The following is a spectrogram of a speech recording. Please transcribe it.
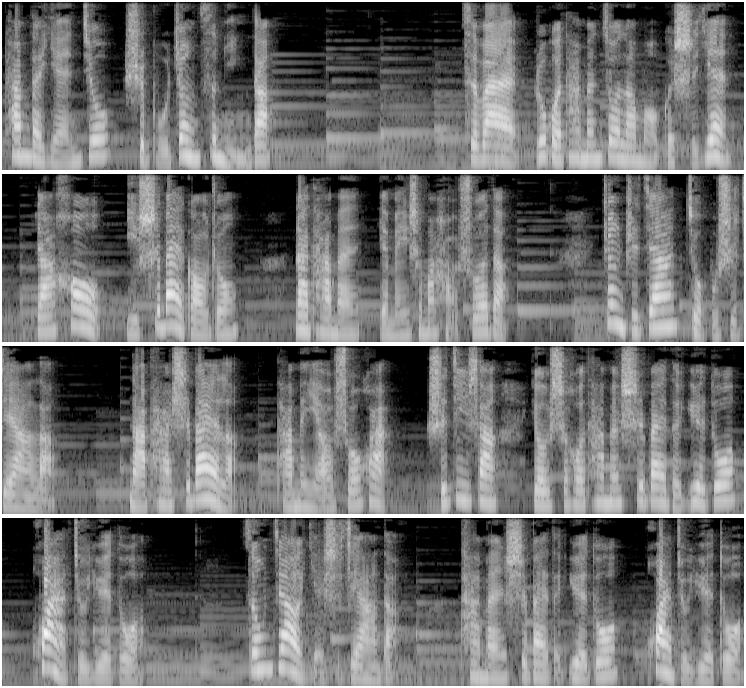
他们的研究是不证自明的。此外，如果他们做了某个实验，然后以失败告终，那他们也没什么好说的。政治家就不是这样了，哪怕失败了，他们也要说话。实际上，有时候他们失败的越多，话就越多。宗教也是这样的，他们失败的越多，话就越多。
